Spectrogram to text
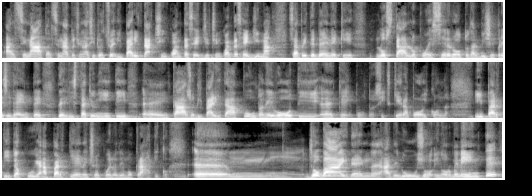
al Senato. Al Senato c'è una situazione di parità 50 seggi e 50 seggi, ma sapete bene che lo stallo può essere rotto dal vicepresidente degli Stati Uniti eh, in caso di parità parità appunto nei voti eh, che appunto si schiera poi con il partito a cui appartiene, cioè quello democratico. Ehm, Joe Biden ha deluso enormemente,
